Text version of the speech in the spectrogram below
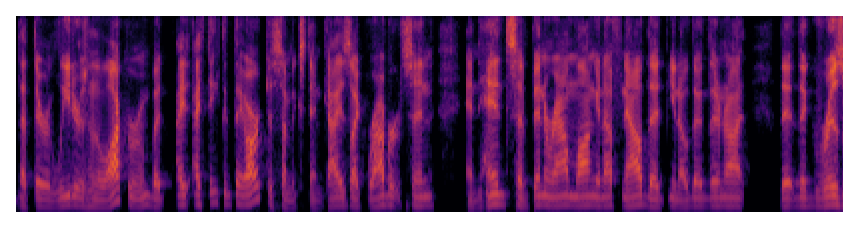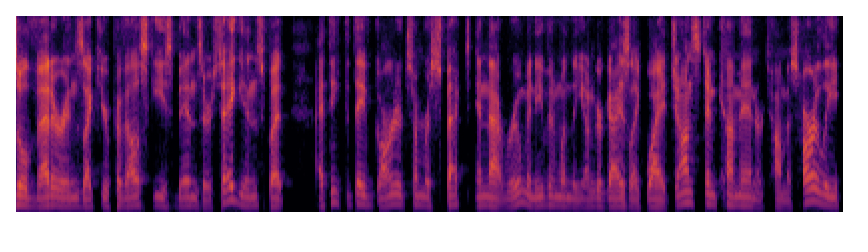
that they're leaders in the locker room, but I, I, think that they are to some extent. Guys like Robertson and Hintz have been around long enough now that, you know, they're, they're not the, the grizzled veterans like your Pavelskis, Benns, or Seguins, but I think that they've garnered some respect in that room. And even when the younger guys like Wyatt Johnston come in or Thomas Harley,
